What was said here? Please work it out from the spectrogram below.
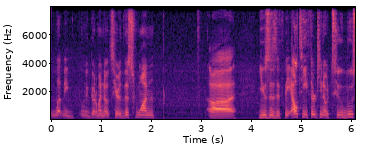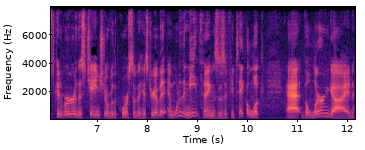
Let me let me go to my notes here. This one uh, uses it's the LT1302 boost converter. This changed over the course of the history of it. And one of the neat things is if you take a look at the Learn Guide.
